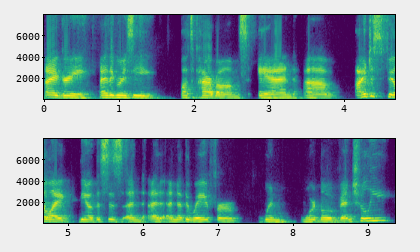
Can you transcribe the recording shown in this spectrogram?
I agree. I think we're going to see lots of power bombs, and um, I just feel like you know this is an, a, another way for when Wardlow eventually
